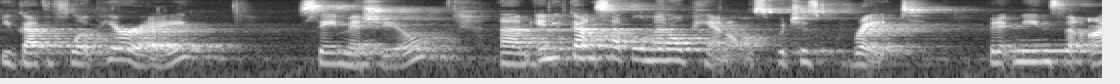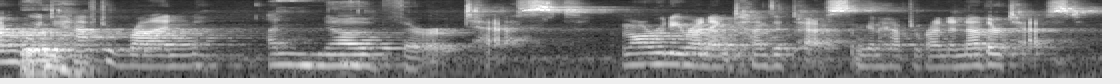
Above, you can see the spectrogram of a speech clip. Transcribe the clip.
You've got the FlowPRA, same issue, um, and you've got supplemental panels, which is great but it means that I'm going to have to run another test. I'm already running tons of tests. I'm going to have to run another test.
